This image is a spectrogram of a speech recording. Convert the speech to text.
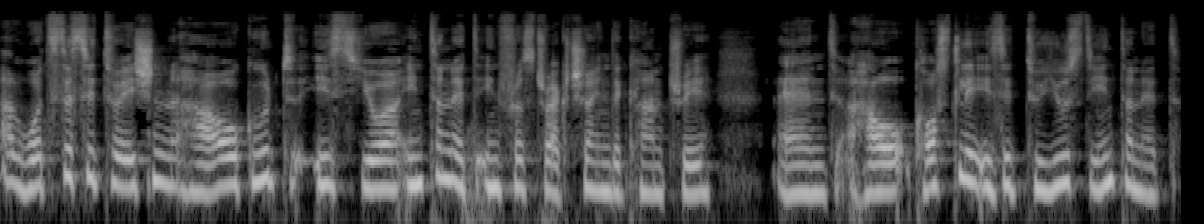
uh, what's the situation? How good is your internet infrastructure in the country? And how costly is it to use the internet?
